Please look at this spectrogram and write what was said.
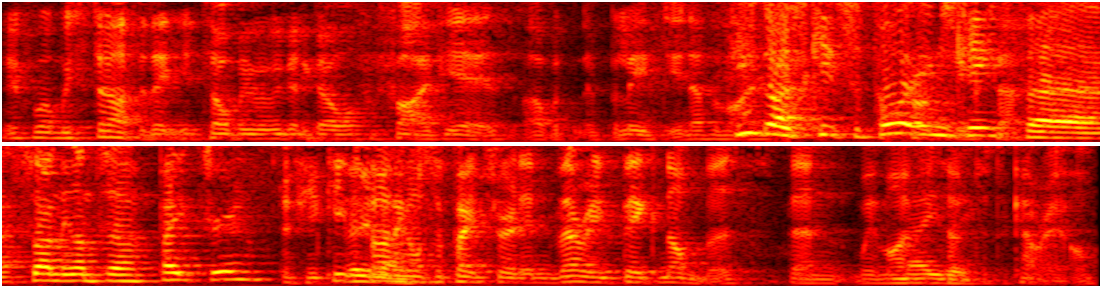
if when we started it you told me we were going to go on for five years, I wouldn't have believed you. Never mind. If you guys keep supporting, keep uh, signing on to Patreon. If you keep signing on to Patreon in very big numbers, then we might Maybe. be tempted to carry it on.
